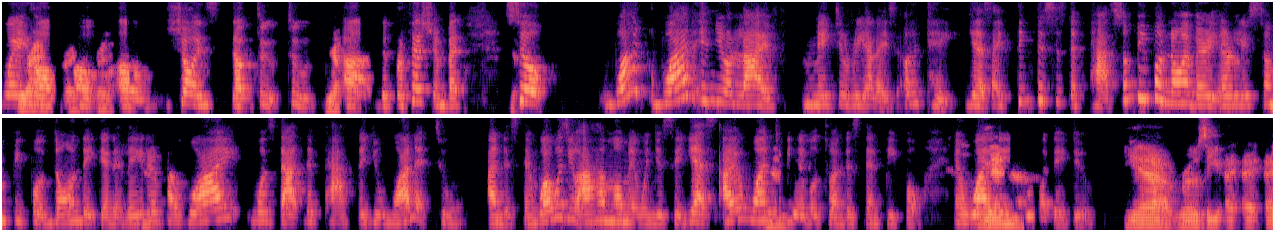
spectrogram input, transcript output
way right, of, right, of, of, showing stuff to, to yeah. uh, the profession. But yeah. so what, what in your life made you realize, okay, yes, I think this is the path. Some people know it very early, some people don't, they get it later. Yeah. But why was that the path that you wanted to understand? What was your aha moment when you say, yes, I want to be able to understand people and why they do what they do? Yeah, Rosie, I, I,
